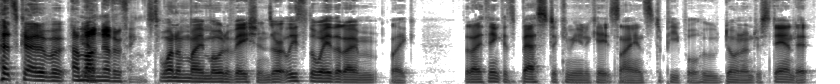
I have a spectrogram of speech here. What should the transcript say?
that's kind of a yeah. among other things. it's one of my motivations, or at least the way that I'm like that I think it's best to communicate science to people who don't understand it.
